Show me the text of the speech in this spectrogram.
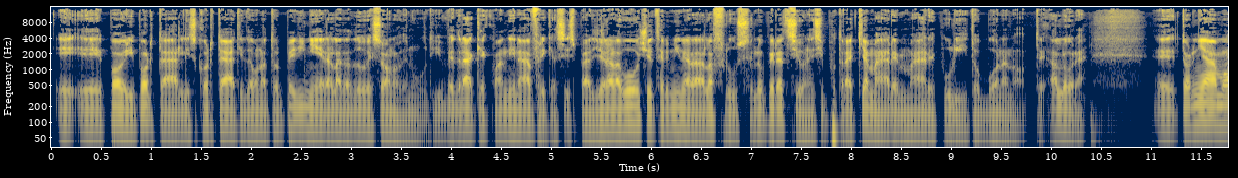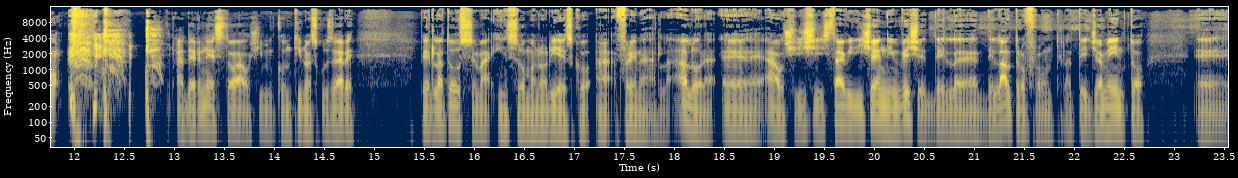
e, e, poi riportarli scortati da una torpediniera là da dove sono venuti. Vedrà che quando in Africa si spargerà la voce terminerà l'afflusso e l'operazione si potrà chiamare Mare Pulito. Buonanotte. Allora, eh, torniamo ad Ernesto Auci, mi continuo a scusare per la tosse, ma insomma non riesco a frenarla. Allora, eh, Auci, ci stavi dicendo invece del, dell'altro fronte, l'atteggiamento eh,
